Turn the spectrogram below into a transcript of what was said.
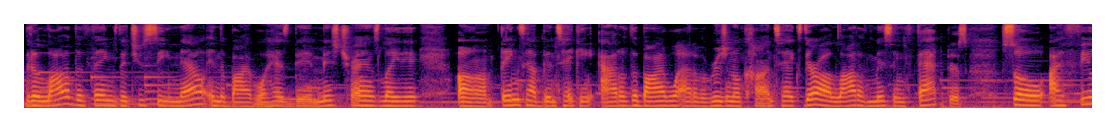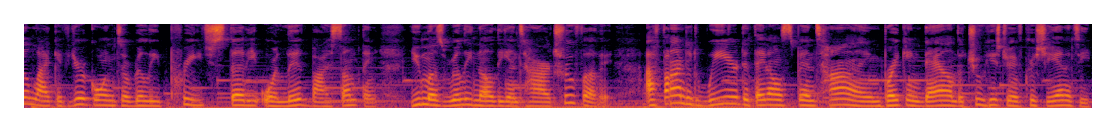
that a lot of the things that you see now in the Bible has been mistranslated. Um, things have been taken out of the Bible, out of original context. There are a lot of missing factors. So I feel like if you're going to really preach, study, or live by something, you must really know the entire truth of it. I find it weird that they don't spend time breaking down the true history of Christianity,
